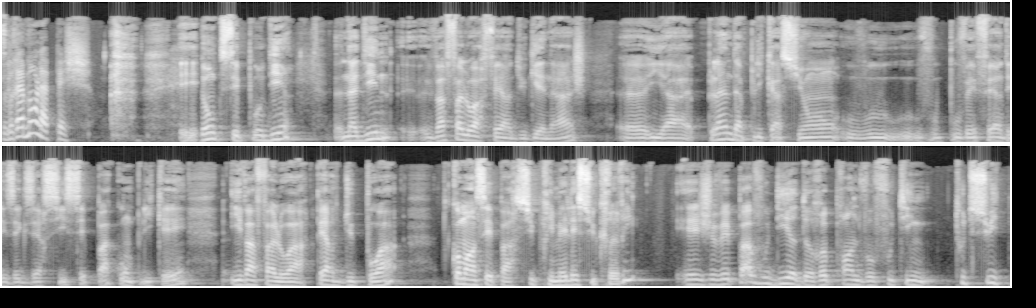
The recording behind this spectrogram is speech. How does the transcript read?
vraiment la pêche. Et donc, c'est pour dire, Nadine, il va falloir faire du gainage. Euh, il y a plein d'applications où vous, vous pouvez faire des exercices, c'est pas compliqué. Il va falloir perdre du poids, commencer par supprimer les sucreries. Et je vais pas vous dire de reprendre vos footings tout de suite,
